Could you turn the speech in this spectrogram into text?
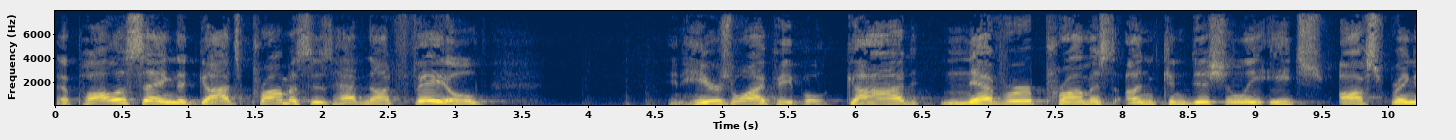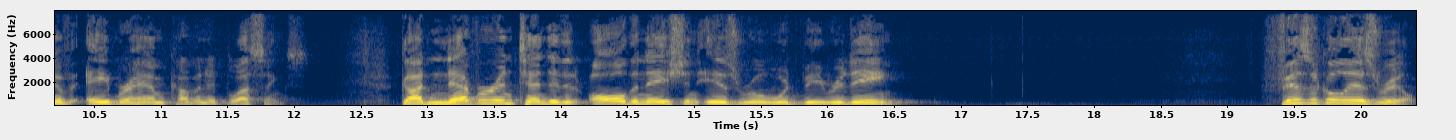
Now, Paul is saying that God's promises have not failed. And here's why, people God never promised unconditionally each offspring of Abraham covenant blessings. God never intended that all the nation Israel would be redeemed. Physical Israel.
